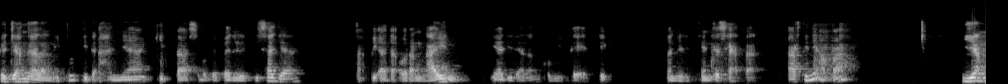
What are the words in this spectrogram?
kejanggalan itu tidak hanya kita sebagai peneliti saja, tapi ada orang lain ya di dalam komite etik penelitian kesehatan. Artinya apa? Yang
